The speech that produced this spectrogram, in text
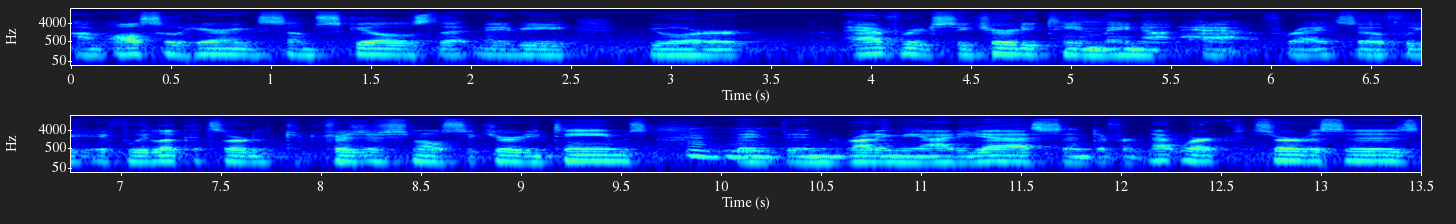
I'm also hearing some skills that maybe your average security team may not have, right? So if we if we look at sort of traditional security teams, mm-hmm. they've been running the IDS and different network services,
